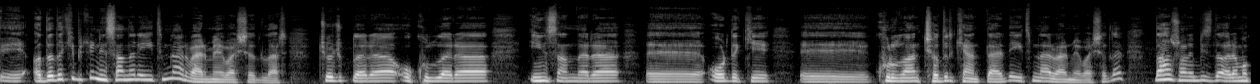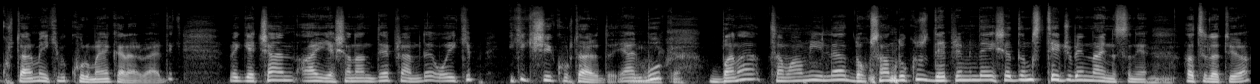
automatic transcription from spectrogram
e, adadaki bütün insanlara eğitimler vermeye başladılar. Çocuklara, okullara, insanlara, e, oradaki e, kurulan çadır kentlerde eğitimler vermeye başladılar. Daha sonra biz de arama kurtarma ekibi kurmaya karar verdik. Ve geçen ay yaşanan depremde o ekip iki kişiyi kurtardı. Yani bu Harika. bana tamamıyla 99 depreminde yaşadığımız tecrübenin aynısını hatırlatıyor.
